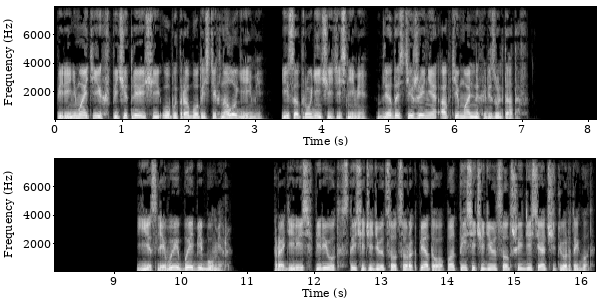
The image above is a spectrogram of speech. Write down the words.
Перенимайте их впечатляющий опыт работы с технологиями и сотрудничайте с ними для достижения оптимальных результатов. Если вы бэби-бумер, родились в период с 1945 по 1964 год,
